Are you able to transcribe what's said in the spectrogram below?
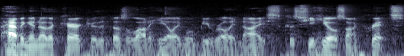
having another character that does a lot of healing will be really nice because she heals on crits,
